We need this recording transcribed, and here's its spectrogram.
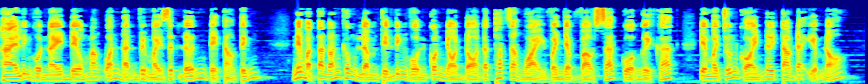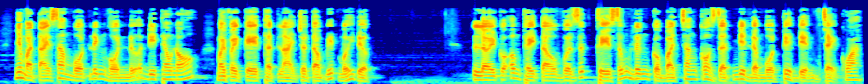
Hai linh hồn này đều mang oán hận với mày rất lớn để tao tính. Nếu mà ta đoán không lầm thì linh hồn con nhỏ đó đã thoát ra ngoài và nhập vào xác của người khác để mà trốn khỏi nơi tao đã yểm nó nhưng mà tại sao một linh hồn nữa đi theo nó? Mày phải kể thật lại cho tao biết mới được. Lời của ông thầy tàu vừa dứt thì sống lưng của bà trang co giật như là một tia điện chạy qua.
